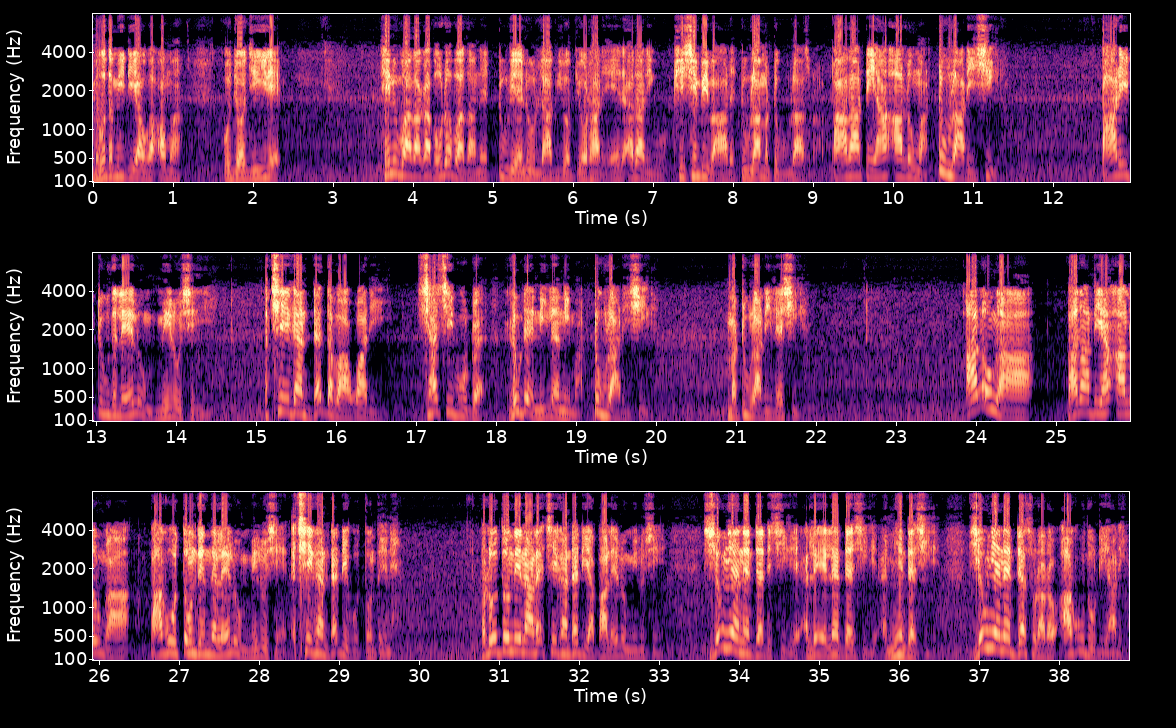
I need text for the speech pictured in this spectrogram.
မျိုးသမီးတယောက်ကအောက်မှာကိုကျော်ကြီးတဲ့ဟိန္ဒူဘာသာကဗုဒ္ဓဘာသာနဲ့တူတယ်လို့လာပြီးတော့ပြောထားတယ်တဲ့အဲ့ဒါတွေကိုဖြည့်ရှင်းပေးပါတဲ့တူလားမတူဘူးလားဆိုတာဘာသာတရားအလုံးမှာတူလာတွေရှိတယ်ဘာတွေတူတယ်လဲလို့မေးလို့ရှိရင်အခြေခံဓာတ်တဘာဝတွေရရှိဖို့အတွက်လုပ်တဲ့နီလန်းတွေမှာတူလာတွေရှိတယ်မတူလာတွေလည်းရှိတယ်အားလုံးက ဘာသာတရားအားလုံးကဘာကိုတုံတင်တယ်လဲလို့မေးလို့ရှိရင်အခြေခံဓာတ်တွေကိုတုံတင်တယ်ဘလို့တုံတင်တာလဲအခြေခံဓာတ်တွေကဘာလဲလို့မေးလို့ရှိရင်ရုပ်ညံ့တဲ့ဓာတ်တွေရှိတယ်အလေအလက်ဓာတ်ရှိတယ်အမြင့်ဓာတ်ရှိတယ်ရုပ်ညံ့တဲ့ဓာတ်ဆိုတာတော့အာကုသိုလ်တရားတွေ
